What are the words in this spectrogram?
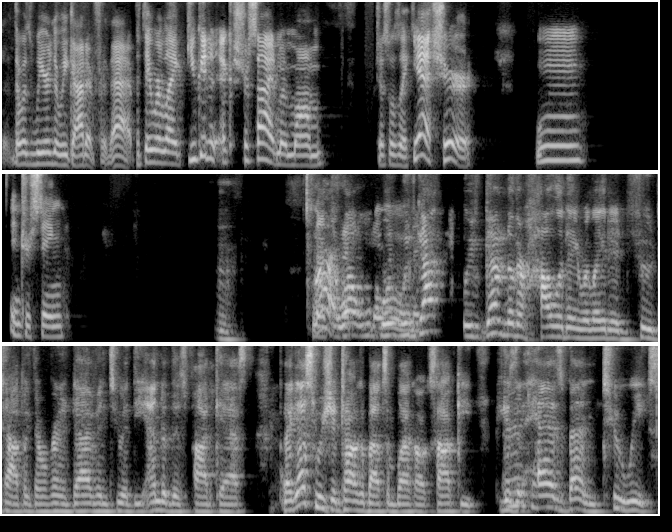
That was weird that we got it for that. But they were like, you get an extra side. My mom just was like, yeah, sure. Mm, interesting. All right. Well, we- we've got we've got another holiday related food topic that we're going to dive into at the end of this podcast. But I guess we should talk about some Blackhawks hockey because it has been two weeks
